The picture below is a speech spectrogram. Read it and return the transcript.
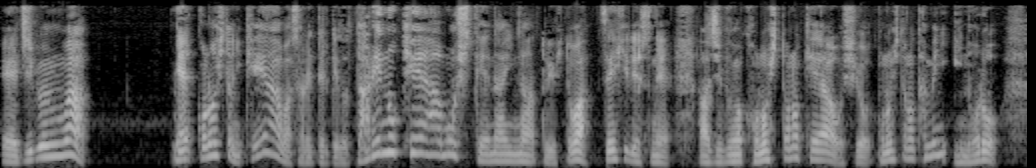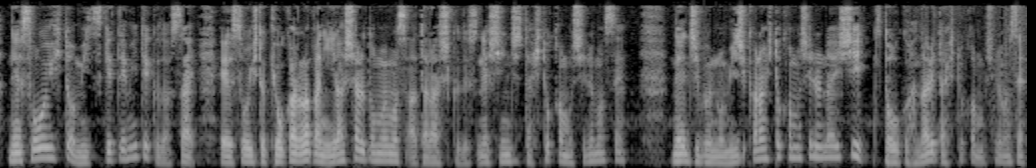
え、自分はね、この人にケアはされてるけど、誰のケアもしてないなという人は、ぜひですね、あ自分はこの人のケアをしよう。この人のために祈ろう。ね、そういう人を見つけてみてください。えー、そういう人、教会の中にいらっしゃると思います。新しくですね、信じた人かもしれません。ね、自分の身近な人かもしれないし、遠く離れた人かもしれません。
